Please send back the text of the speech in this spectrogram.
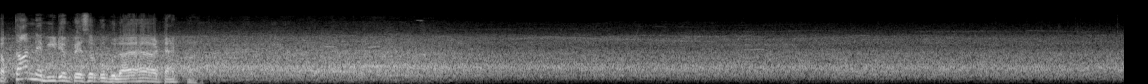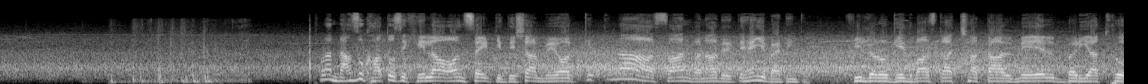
कप्तान ने मीडियम पेसर को बुलाया है अटैक पर। थोड़ा नाजुक हाथों से खेला ऑन साइड की दिशा में और कितना आसान बना देते हैं ये बैटिंग को फील्डर और गेंदबाज का अच्छा तालमेल, बढ़िया थ्रो.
